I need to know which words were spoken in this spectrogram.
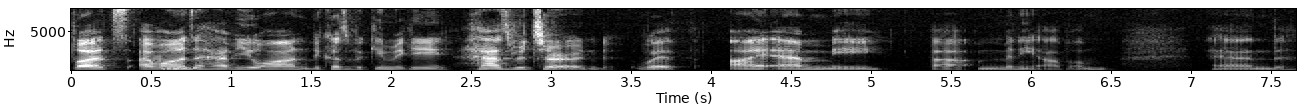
But I wanted to have you on because Weki Meki has returned with I Am Me, uh, mini album. And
